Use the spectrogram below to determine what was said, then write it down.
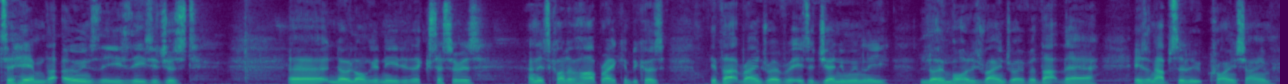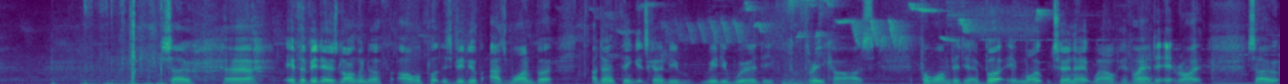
to him that owns these, these are just uh, no longer needed accessories. And it's kind of heartbreaking because if that Range Rover is a genuinely low mileage Range Rover, that there is an absolute crying shame. So uh, if the video is long enough, I will put this video up as one, but I don't think it's going to be really worthy three cars for one video, but it might turn out well if I edit it right. So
